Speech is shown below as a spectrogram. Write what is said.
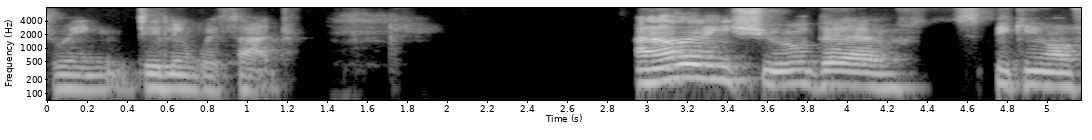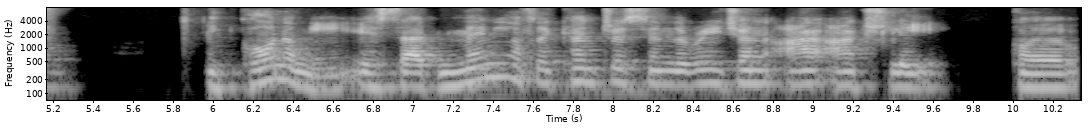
doing dealing with that. Another issue there, speaking of economy, is that many of the countries in the region are actually uh,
